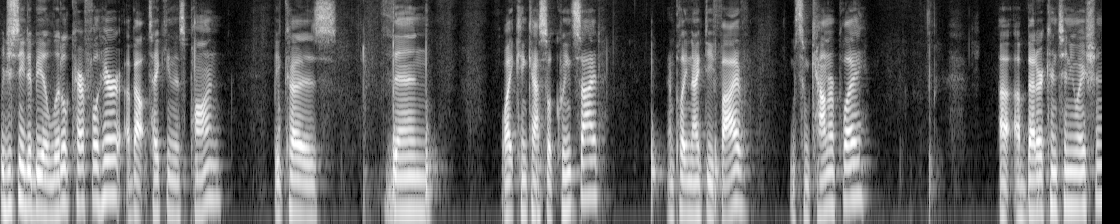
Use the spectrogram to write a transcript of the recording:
we just need to be a little careful here about taking this pawn because then white can castle queenside and play knight d5 with some counterplay. Uh, a better continuation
